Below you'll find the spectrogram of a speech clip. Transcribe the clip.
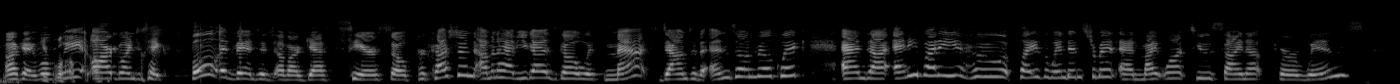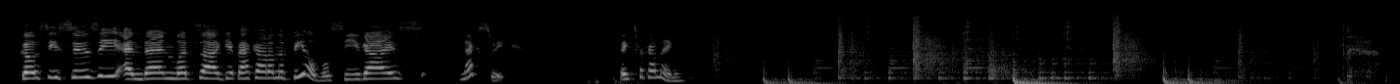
Okay, well, we are going to take full advantage of our guests here. So, percussion, I'm going to have you guys go with Matt down to the end zone real quick. And uh, anybody who plays a wind instrument and might want to sign up for winds, go see Susie, and then let's uh, get back out on the field. We'll see you guys next week. Thanks for coming.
